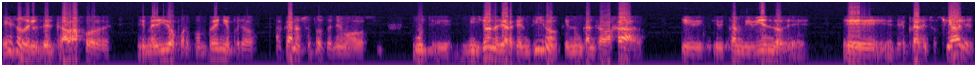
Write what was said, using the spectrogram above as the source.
Eso del, del trabajo eh, medido por convenio, pero acá nosotros tenemos millones de argentinos que nunca han trabajado, que, están viviendo de, eh, de planes sociales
